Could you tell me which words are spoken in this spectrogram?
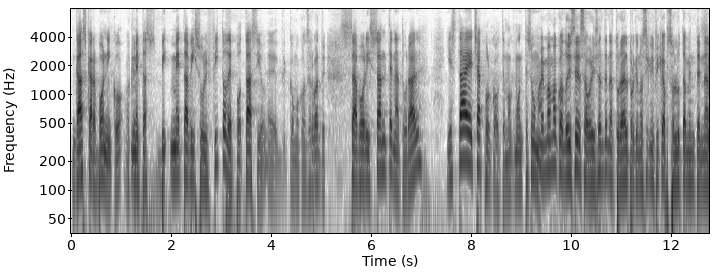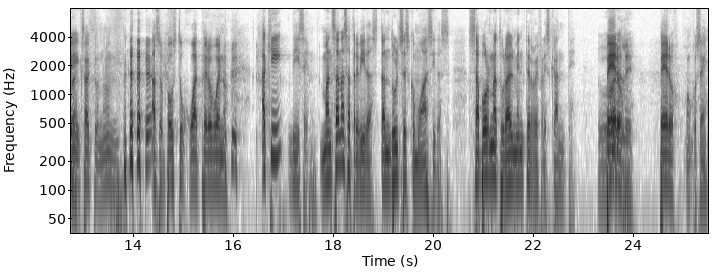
gas carbónico, Ok. metas- bi- metabisulfito de potasio, Eh, como conservante. saborizante natural y está hecha por Cuauhtémoc Montezuma. Me mama cuando dice saborizante natural porque no significa absolutamente nada. Sí, exacto, ¿no? As opposed to what, pero bueno. Aquí dice, manzanas atrevidas, tan dulces como ácidas, sabor naturalmente refrescante. Pero, pero, Juan José,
